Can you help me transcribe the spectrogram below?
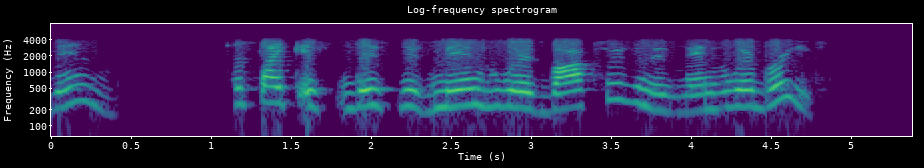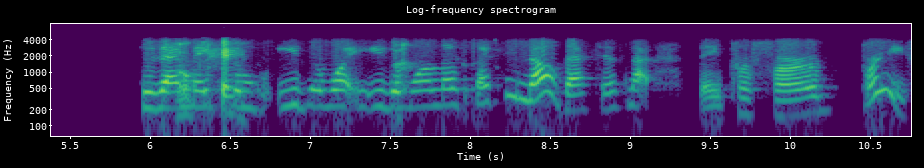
them. Just like it's there's there's men who wear boxers and there's men who wear briefs. Does that make them either one either one less sexy? No, that's just not. They prefer briefs.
